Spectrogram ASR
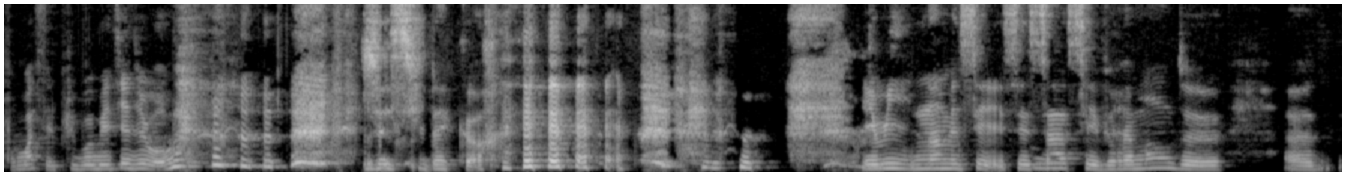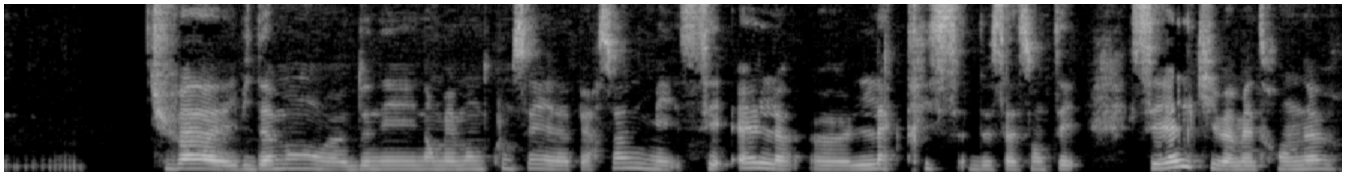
pour moi c'est le plus beau métier du monde. je suis d'accord. et oui non mais c'est ça, c'est vraiment de euh, tu vas évidemment euh, donner énormément de conseils à la personne, mais c'est elle euh, l'actrice de sa santé. C'est elle qui va mettre en œuvre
